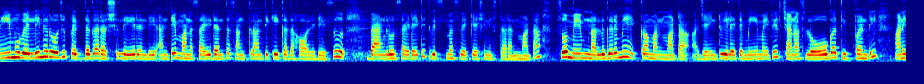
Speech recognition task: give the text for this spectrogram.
మేము వెళ్ళిన రోజు పెద్దగా రష్ లేరండి. అంటే మన సైడ్ అంతా సంక్రాంతికి కదా హాలిడేస్. బెంగళూరు సైడ్ అయితే క్రిస్మస్ వెకేషన్ ఇస్తారనమాట సో మేము నలుగురమే ఎక్కామన్నమాట. జైన్ వీల్ అయితే మేమైతే చాలా స్లోగా తిప్పండి అని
